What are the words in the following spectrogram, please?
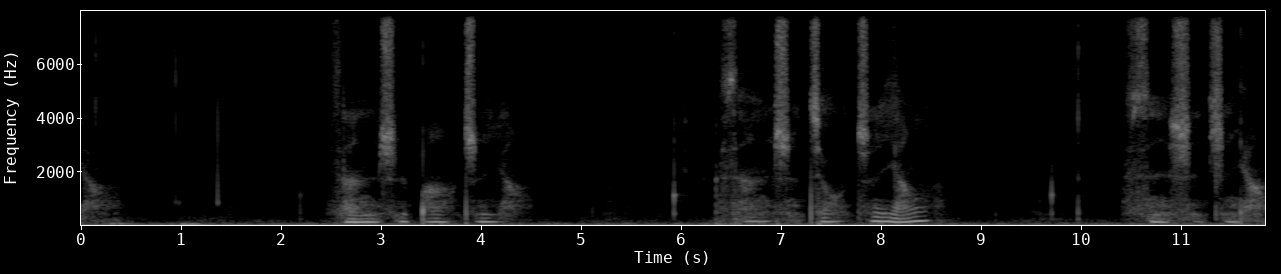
羊，三十八只羊，三十九只羊，四十只羊，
